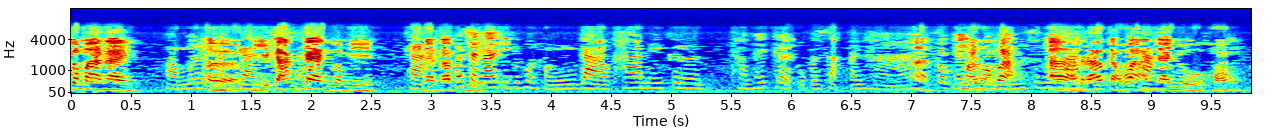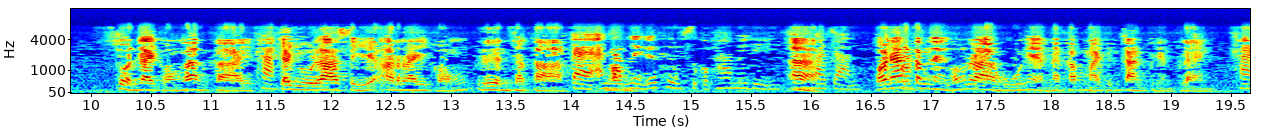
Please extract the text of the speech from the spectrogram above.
ก็มาในความมืดเอเหมืออนกันผีกลางแจ้งก็มีค่ะนะครับเพราะฉะนั้นอิทธิพลของดาวค่านี้คือทำให้เกิดอุปสรรคปัญหาอ่าก็ในหมายดคววางมว่านั้นใช่ไหมเอ่อคะแล้วแต่ว่าค่ะจะอยู่ของ ส่วนใดของร่างกาย ค่ะ จะอยู่ราศีอะไรของเรือนชะตา แต่อันดับหนึ่งก็คือสุขภาพไม่ดีใช่อ่า ไหมคะอาจารย์เพราะฉะนั้นค่ตำแหน่งของราหูเนี่ยนะครับหมายถึงการเปลี่ยนแปลง ค่ะ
